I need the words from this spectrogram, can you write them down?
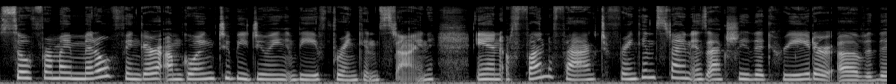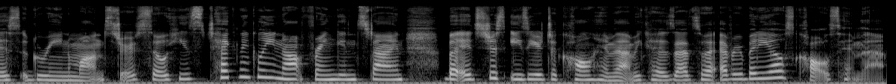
So for my middle finger, I'm going to be doing the Frankenstein. And fun fact, Frankenstein is actually the creator of this green monster. So he's technically not Frankenstein, but it's just easier to call him that because that's what everybody else calls him that.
